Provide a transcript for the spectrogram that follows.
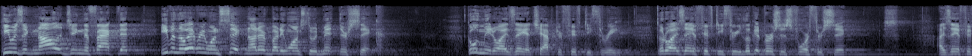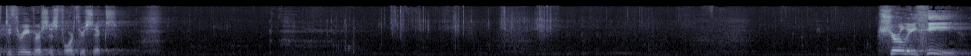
He was acknowledging the fact that even though everyone's sick, not everybody wants to admit they're sick. Go with me to Isaiah chapter 53. Go to Isaiah 53. Look at verses 4 through 6. Isaiah 53, verses 4 through 6. Surely He,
